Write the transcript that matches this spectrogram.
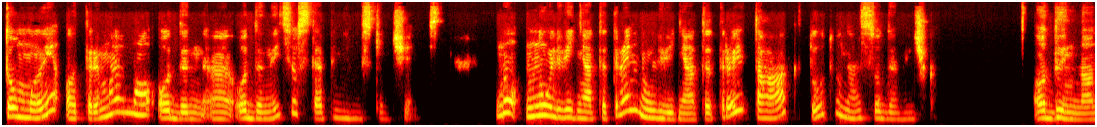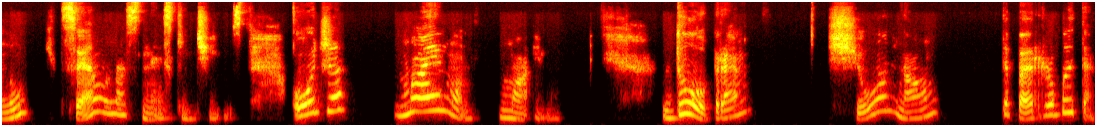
то ми отримаємо один, е, одиницю степені нескінченності. Ну, 0 відняти 3, 0 відняти 3, так, тут у нас одиничка. 1 на 0 це у нас нескінченність. Отже, маємо, маємо. Добре, що нам тепер робити?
